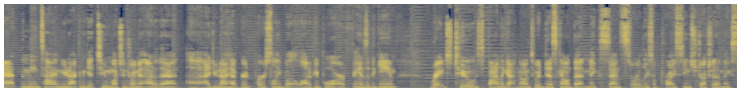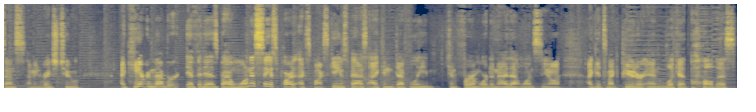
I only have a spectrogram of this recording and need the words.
at the meantime, you're not going to get too much enjoyment out of that. Uh, I do not have Grid personally, but a lot of people are fans of the game. Rage 2 has finally gotten onto a discount that makes sense, or at least a pricing structure that makes sense. I mean, Rage 2, I can't remember if it is, but I want to say it's part of Xbox Games Pass. I can definitely confirm or deny that once, you know, I get to my computer and look at all this.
